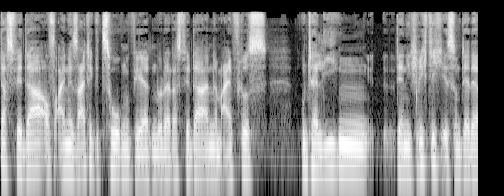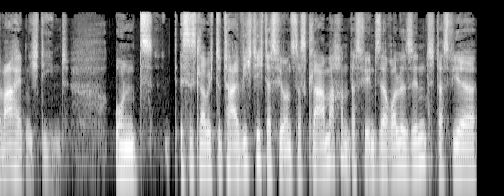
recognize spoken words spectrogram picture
dass wir da auf eine Seite gezogen werden oder dass wir da einem Einfluss unterliegen, der nicht richtig ist und der der Wahrheit nicht dient. Und es ist, glaube ich, total wichtig, dass wir uns das klar machen, dass wir in dieser Rolle sind, dass wir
